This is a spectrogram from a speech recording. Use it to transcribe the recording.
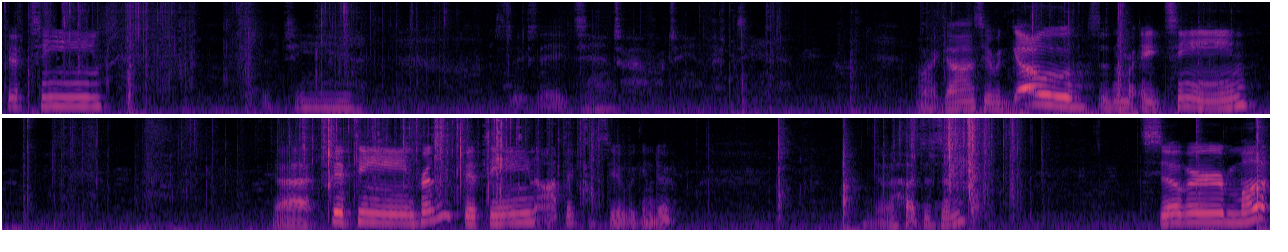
fifteen. Fifteen. Six, eight, ten, twelve, fourteen, fifteen. All right, guys, here we go. This is number 18. Got 15 Prizm, 15 optics. Let's see what we can do. Got a Hutchison. Silver Monk.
